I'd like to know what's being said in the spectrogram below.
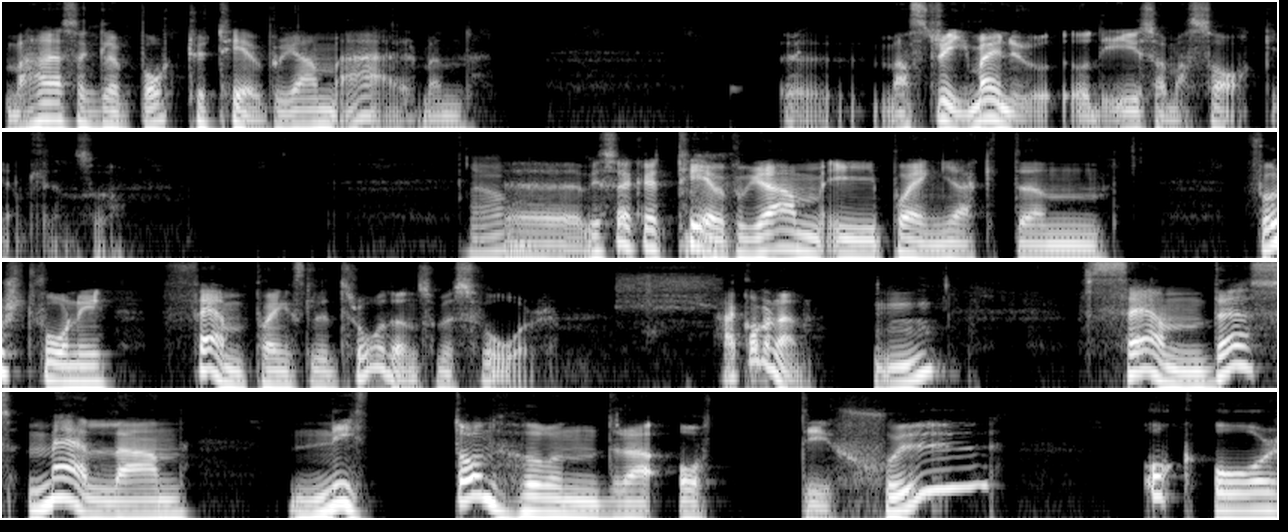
Man har nästan glömt bort hur tv-program är, men eh, man streamar ju nu och det är ju samma sak egentligen. Så. Ja. Eh, vi söker ett tv-program i poängjakten. Först får ni fempoängsledtråden som är svår. Här kommer den. Mm. Sändes mellan 1987 och år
